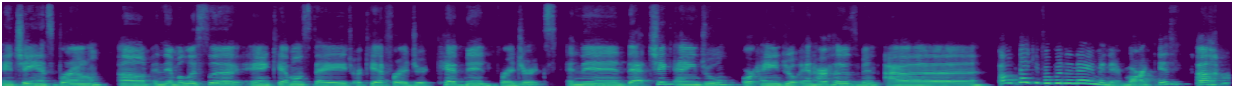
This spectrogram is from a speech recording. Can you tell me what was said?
and Chance Brown. Um, and then Melissa and KevOnStage, or Kev Frederick, Kevin Fredericks. And then that chick Angel, or Angel, and her husband. Uh, oh, thank you for putting a name in there, Marcus. Uh,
